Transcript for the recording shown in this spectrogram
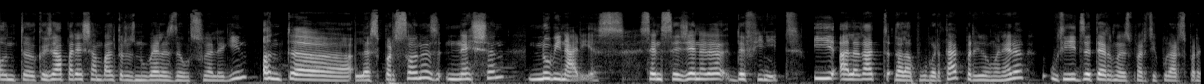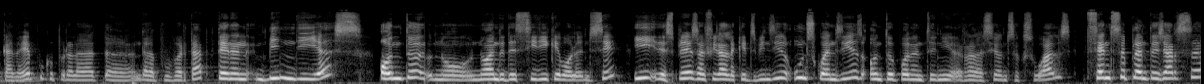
on, eh, que ja apareix en altres novel·les d'Ursula Le Guin, on eh, les persones neixen no binàries, sense gènere definit. I a l'edat de la pubertat, per dir-ho manera, utilitza termes particulars per a cada època, però a l'edat de, de la pubertat tenen 20 dies on no, no han de decidir què volen ser i després, al final d'aquests 20 dies, uns quants dies on poden tenir relacions sexuals sense plantejar-se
